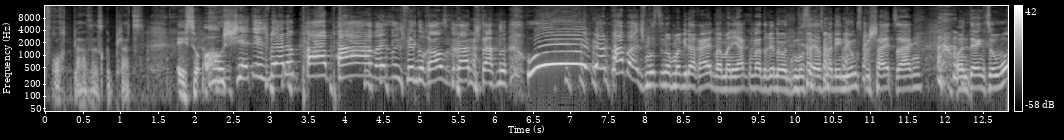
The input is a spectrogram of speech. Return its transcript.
Fruchtblase ist geplatzt. Ich so, oh shit, ich werde Papa. Weißt du, ich bin so rausgerannt. Ich dachte nur, Wuh, ich werde Papa. Ich musste noch mal wieder rein, weil meine Jacke war drin und musste erstmal den Jungs Bescheid sagen. Und denk so, wow,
